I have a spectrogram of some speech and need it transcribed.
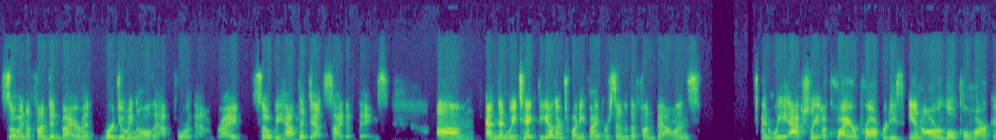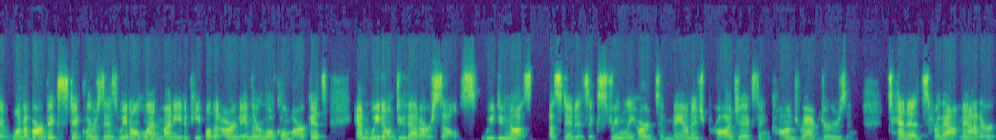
So in a fund environment we're doing all that for them right? So we have the debt side of things. Um, and then we take the other 25% of the fund balance and we actually acquire properties in our local market. One of our big sticklers is we don't lend money to people that aren't in their local markets, and we don't do that ourselves. We do mm. not suggest it. It's extremely hard to manage projects and contractors and tenants for that matter.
